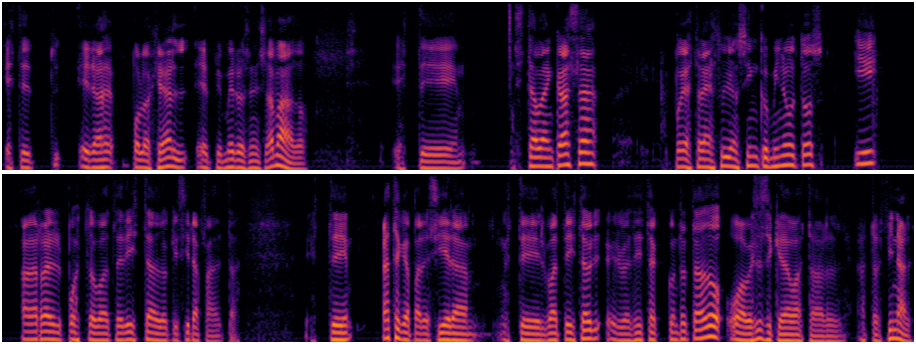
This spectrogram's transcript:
este era por lo general el primero en llamado. Este, si estaba en casa, podía estar en estudio en 5 minutos y agarrar el puesto baterista de lo que hiciera falta. Este, hasta que apareciera este, el baterista, el baterista contratado o a veces se quedaba hasta el, hasta el final.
